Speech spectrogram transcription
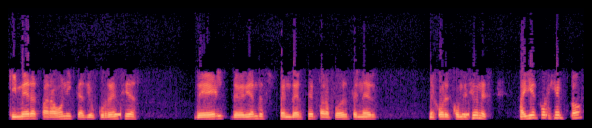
quimeras faraónicas y ocurrencias de él, deberían de suspenderse para poder tener mejores condiciones. Ayer, por ejemplo,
